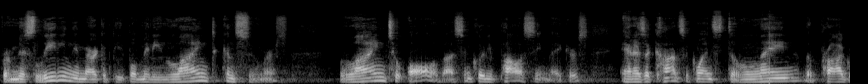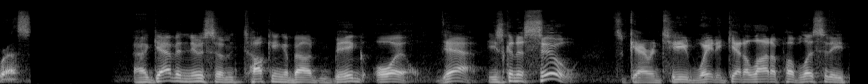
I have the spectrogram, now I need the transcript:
for misleading the American people, meaning lying to consumers, lying to all of us, including policymakers, and as a consequence, delaying the progress uh, Gavin Newsom talking about big oil. Yeah, he's going to sue. It's a guaranteed way to get a lot of publicity.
